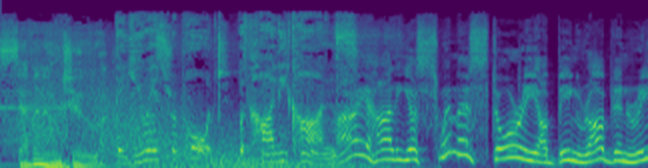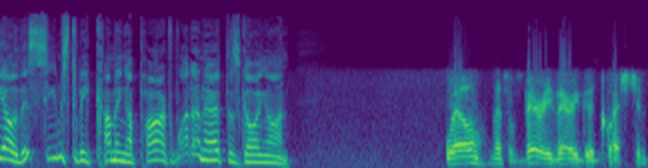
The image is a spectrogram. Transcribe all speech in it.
702. The US Report with Harley Carnes. Hi, Harley. Your swimmer's story of being robbed in Rio, this seems to be coming apart. What on earth is going on? Well, that's a very, very good question.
